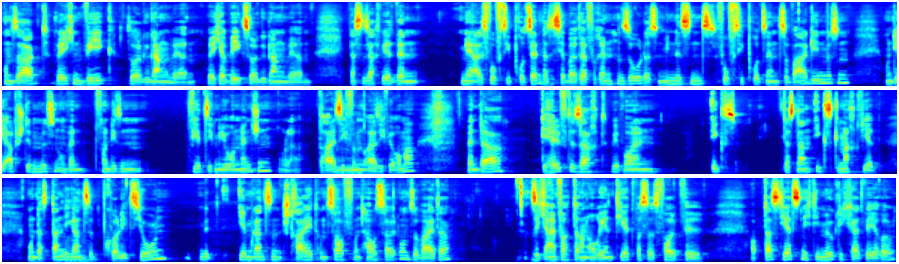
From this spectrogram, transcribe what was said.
und sagt, welchen Weg soll gegangen werden, welcher Weg soll gegangen werden. Dass gesagt wird, wenn mehr als 50 Prozent, das ist ja bei Referenten so, dass mindestens 50 Prozent zur Wahl gehen müssen und die abstimmen müssen. Und wenn von diesen 40 Millionen Menschen oder 30, mhm. 35, wie auch immer, wenn da die Hälfte sagt, wir wollen X, dass dann X gemacht wird und dass dann die mhm. ganze Koalition mit ihrem ganzen Streit und Zoff und Haushalt und so weiter sich einfach daran orientiert, was das Volk will. Ob das jetzt nicht die Möglichkeit wäre,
